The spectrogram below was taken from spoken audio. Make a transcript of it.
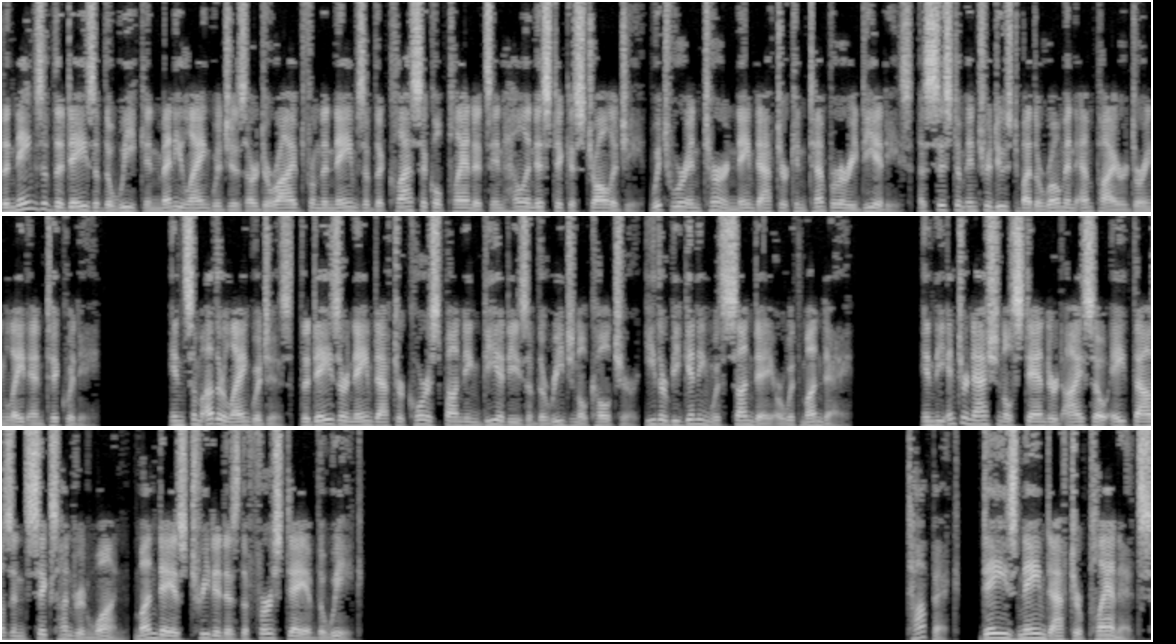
The names of the days of the week in many languages are derived from the names of the classical planets in Hellenistic astrology, which were in turn named after contemporary deities, a system introduced by the Roman Empire during late antiquity. In some other languages, the days are named after corresponding deities of the regional culture, either beginning with Sunday or with Monday. In the International Standard ISO 8601, Monday is treated as the first day of the week. Days named after planets.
